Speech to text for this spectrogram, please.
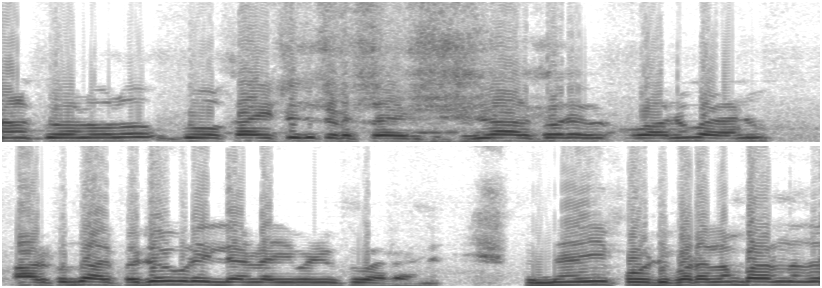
കണക്കുകളോളം ബ്ലോക്ക് ആയിട്ട് ഇത് കിടക്കുകയായിരിക്കും. പിന്നെ ആൾക്കാർ പോകാനും വരാനും ആർക്കും താല്പര്യം കൂടെ ഇല്ലാണ്ട് ഈ വഴിക്ക് വരാൻ പിന്നെ ഈ പൊടിപടലം പറഞ്ഞത്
